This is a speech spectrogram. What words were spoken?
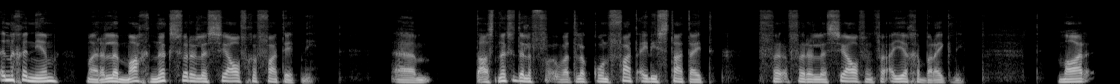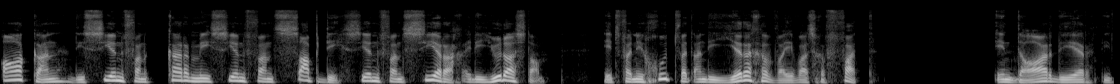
ingeneem, maar hulle mag niks vir hulle self gevat het nie. Ehm um, daar's niks wat hulle wat hulle kon vat uit die stad uit vir vir hulle self en vir eie gebruik nie. Maar Akan, die seun van Karmi, seun van Sabdi, seun van Serag uit die Juda stam, het van die goed wat aan die Here gewy was gevat en daardeur die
